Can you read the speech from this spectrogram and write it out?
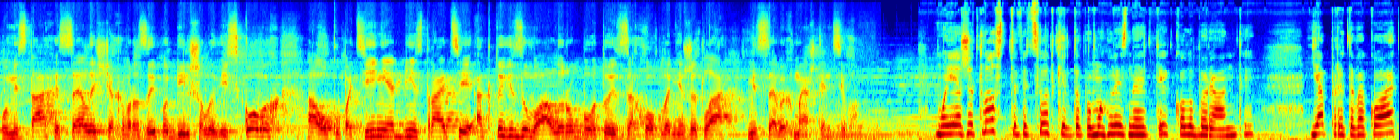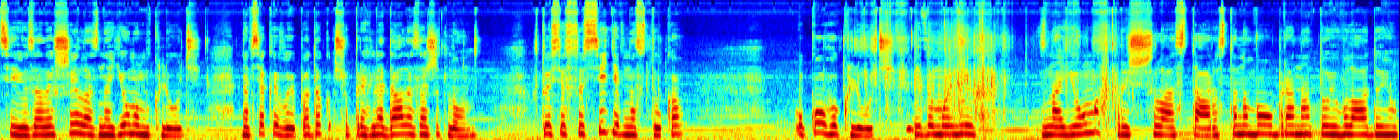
У містах і селищах в рази побільшало військових, а окупаційні адміністрації активізували роботу із захоплення житла місцевих мешканців. Моє житло 100% допомогли знайти колаборанти. Я перед евакуацією залишила знайомим ключ на всякий випадок, щоб приглядали за житлом. Хтось із сусідів настукав, у кого ключ, і до моїх знайомих прийшла староста новообрана тою владою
